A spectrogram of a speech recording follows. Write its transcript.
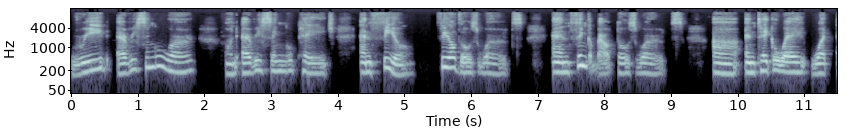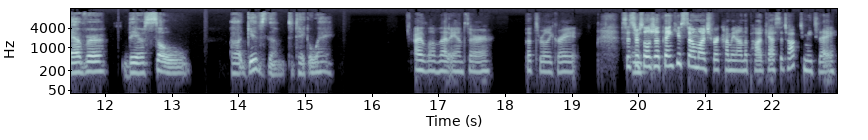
read every single word on every single page and feel, feel those words and think about those words uh, and take away whatever their soul uh, gives them to take away. I love that answer. That's really great. Sister Souljah, thank you so much for coming on the podcast to talk to me today.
